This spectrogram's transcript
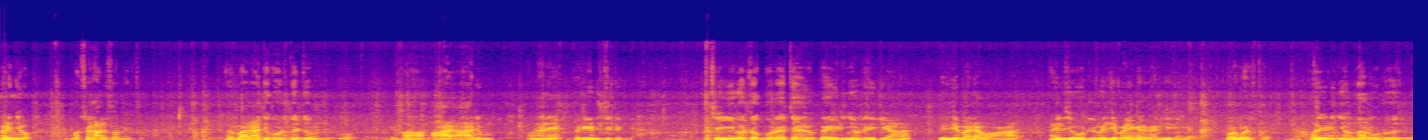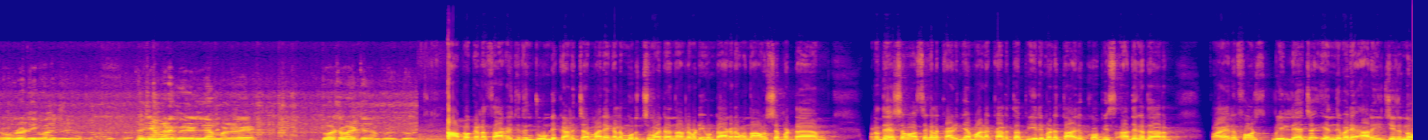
കഴിഞ്ഞ വർഷകാല സമയത്ത്. അത് പരാതി കൊടുത്തിട്ടും ആരും അങ്ങനെ പരിഗണിച്ചിട്ടില്ല. പക്ഷേ ഈ വർഷം കുറേത്തെ ഇടിഞ്ഞുകൊണ്ടിരിക്കുകയാണ്. വലിയ മരമാണ്. അതിന്റെ ചുവട്ടിൽ വലിയ ഭയങ്കര കല്ലിരിക്കുക. പുറകുവശത്ത്. അത് ഇടിഞ്ഞ് വന്നാൽ റോഡ് റോഡിലേക്ക് വന്ന് അത് ഞങ്ങളുടെ വീടെല്ലാം വളരെ ദോഷമായിട്ട് അപകട സാഹചര്യം ചൂണ്ടിക്കാണിച്ച മരങ്ങൾ മുറിച്ചു മാറ്റാൻ നടപടി ഉണ്ടാകണമെന്ന് ആവശ്യപ്പെട്ട് പ്രദേശവാസികൾ കഴിഞ്ഞ മഴക്കാലത്ത് പീരുമേട് താലൂക്ക് ഓഫീസ് അധികൃതർ ഫയർഫോഴ്സ് വില്ലേജ് എന്നിവരെ അറിയിച്ചിരുന്നു.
